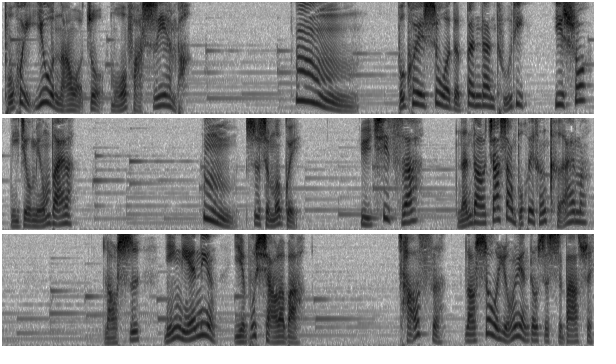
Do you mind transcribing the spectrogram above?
不会又拿我做魔法试验吧？嗯，不愧是我的笨蛋徒弟，一说你就明白了。嗯，是什么鬼？语气词啊？难道加上不会很可爱吗？老师，您年龄也不小了吧？吵死了！老师，我永远都是十八岁。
